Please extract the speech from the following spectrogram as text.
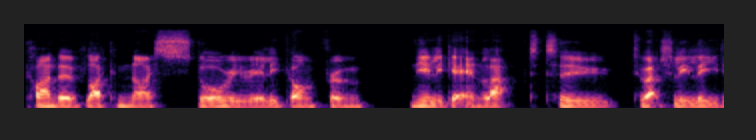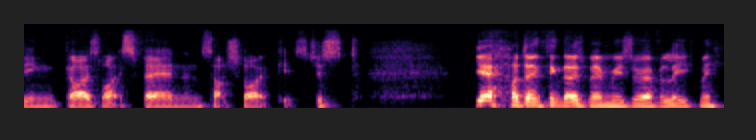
kind of like a nice story, really. Gone from nearly getting lapped to to actually leading guys like Sven and such like. It's just yeah, I don't think those memories will ever leave me.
